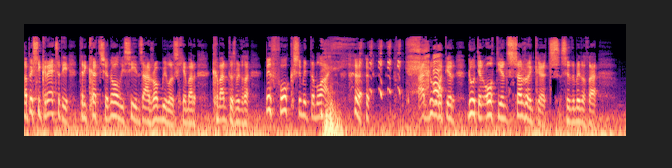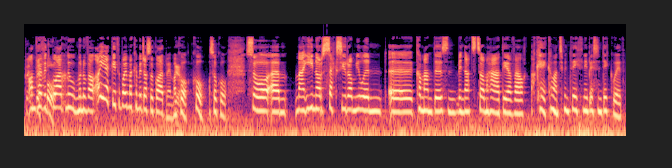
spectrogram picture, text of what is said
A beth sy'n gret ydy da ni'n cytio nôl i scenes ar Romulus lle mae'r commanders yn mynd fatha be ffwc sy'n mynd ymlaen? A nhw ydy'r nhw ydy'r audience surrogates sydd yn mynd fatha Ond hefyd gwlad nhw, maen nhw fel, o oh, ie, yeah, geith y boi mae cymryd dros o gwlad mi. Mae'n yeah. cool, cool, so cool. So, um, mae un o'r sexy Romulan uh, commanders yn mynd at Tom Hardy a fel, oce, okay, come on, ti'n mynd ddeith ni beth sy'n digwydd.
